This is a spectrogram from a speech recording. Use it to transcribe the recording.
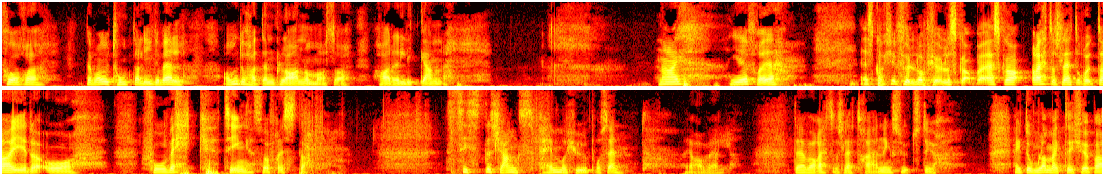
For eh, det var jo tomt allikevel. Om du hadde en plan om å ha det liggende. Nei, gi fred. Jeg skal ikke fylle opp kjøleskapet. Jeg skal rett og slett rydde i det og få vekk ting som frister. Siste sjanse 25% Ja vel. Det var rett og slett treningsutstyr. Jeg dumla meg til å kjøpe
